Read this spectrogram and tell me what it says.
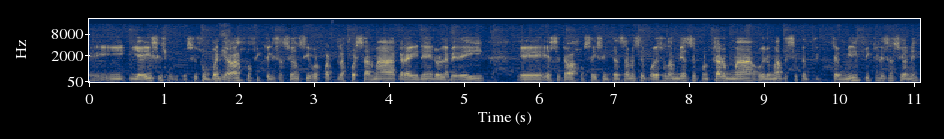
Y, y ahí se hizo, un buen trabajo, fiscalización, sí, por parte de las Fuerzas Armadas, Carabineros, la PDI, eh, ese trabajo se hizo intensamente, por eso también se encontraron más, más de 73.000 fiscalizaciones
